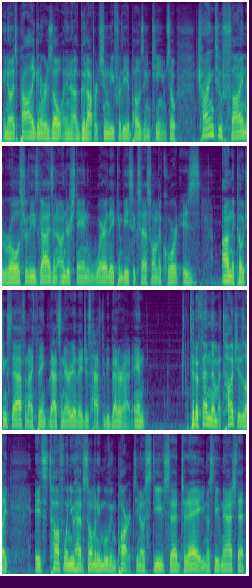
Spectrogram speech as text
you know, it's probably going to result in a good opportunity for the opposing team. So trying to find roles for these guys and understand where they can be successful on the court is on the coaching staff. And I think that's an area they just have to be better at. And to defend them a touch is like, it's tough when you have so many moving parts. You know, Steve said today, you know, Steve Nash, that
